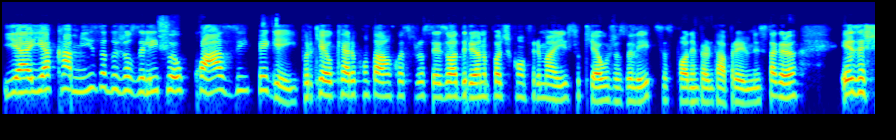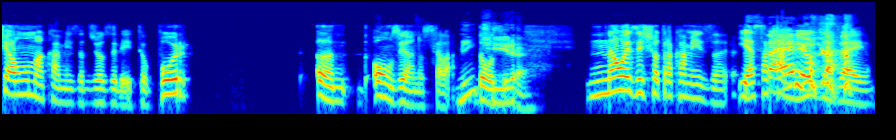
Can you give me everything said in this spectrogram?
E aí a camisa do Joselito eu quase peguei, porque eu quero contar uma coisa para vocês. O Adriano pode confirmar isso, que é o Joselito, vocês podem perguntar para ele no Instagram. Existia uma camisa do Joselito por an 11 anos, sei lá. Mentira. 12. Não existe outra camisa. E essa Sério? camisa, velho,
